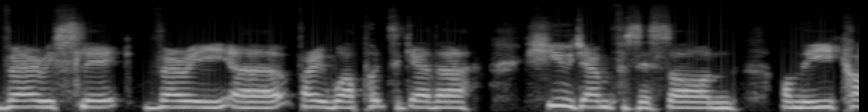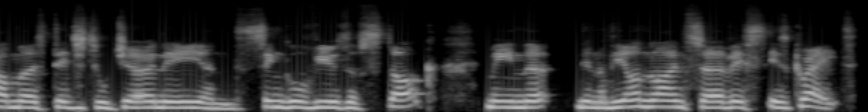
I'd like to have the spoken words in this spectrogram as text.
Very slick, very uh, very well put together. Huge emphasis on on the e-commerce digital journey and single views of stock mean that you know the online service is great,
